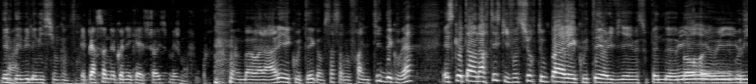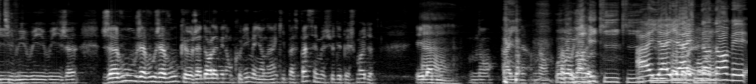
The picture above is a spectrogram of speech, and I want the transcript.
dès le début de l'émission comme ça. Et personne ne connaît KS Choice, mais je m'en fous. bah voilà, allez écouter, comme ça, ça vous fera une petite découverte. Est-ce que t'as un artiste qu'il faut surtout pas aller écouter, Olivier, sous peine de oui, mort euh, oui, oui, auditive oui, oui, oui, j'a- J'avoue, j'avoue, j'avoue que j'adore la mélancolie, mais il y en a un qui passe pas, c'est Monsieur Dépêche Mode. Et là, Ah. non, non, aïe, non. On voit. Marie qui. qui Aïe aïe aïe, non là. non mais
